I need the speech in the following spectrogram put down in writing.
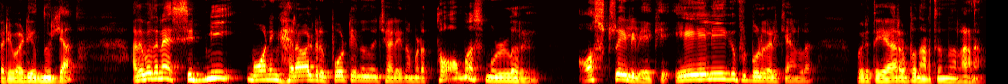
പരിപാടിയൊന്നുമില്ല. അതുപോലെ തന്നെ സിഡ്നി മോർണിംഗ് ഹെറാൾഡ് റിപ്പോർട്ട് ചെയ്യുന്നതെന്ന് വെച്ചാൽ നമ്മുടെ തോമസ് മുള്ളർ ഓസ്ട്രേലിയയിലേക്ക് എ ലീഗ് ഫുട്ബോൾ കളിക്കാനുള്ള ഒരു തയ്യാറെടുപ്പ് നടത്തുന്നതാണ്.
